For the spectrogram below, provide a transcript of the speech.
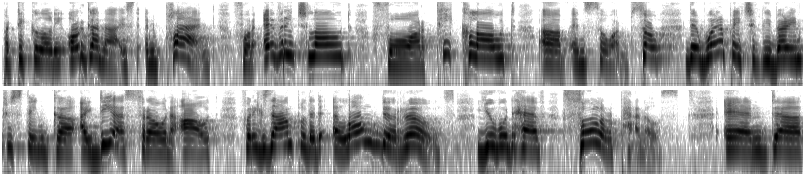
particularly organized and planned for average load, for peak load, uh, and so on. So there were basically very interesting uh, ideas thrown out. For example, that along the roads you would have solar panels. And uh,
